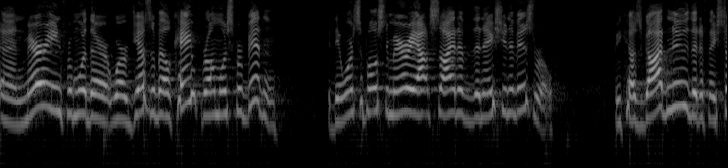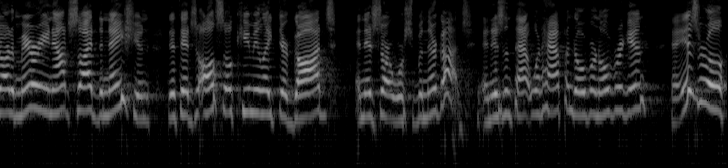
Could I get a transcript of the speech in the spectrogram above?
and marrying from where, where Jezebel came from was forbidden. They weren't supposed to marry outside of the nation of Israel because God knew that if they started marrying outside the nation, that they'd also accumulate their gods and they'd start worshiping their gods. And isn't that what happened over and over again? Now, Israel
